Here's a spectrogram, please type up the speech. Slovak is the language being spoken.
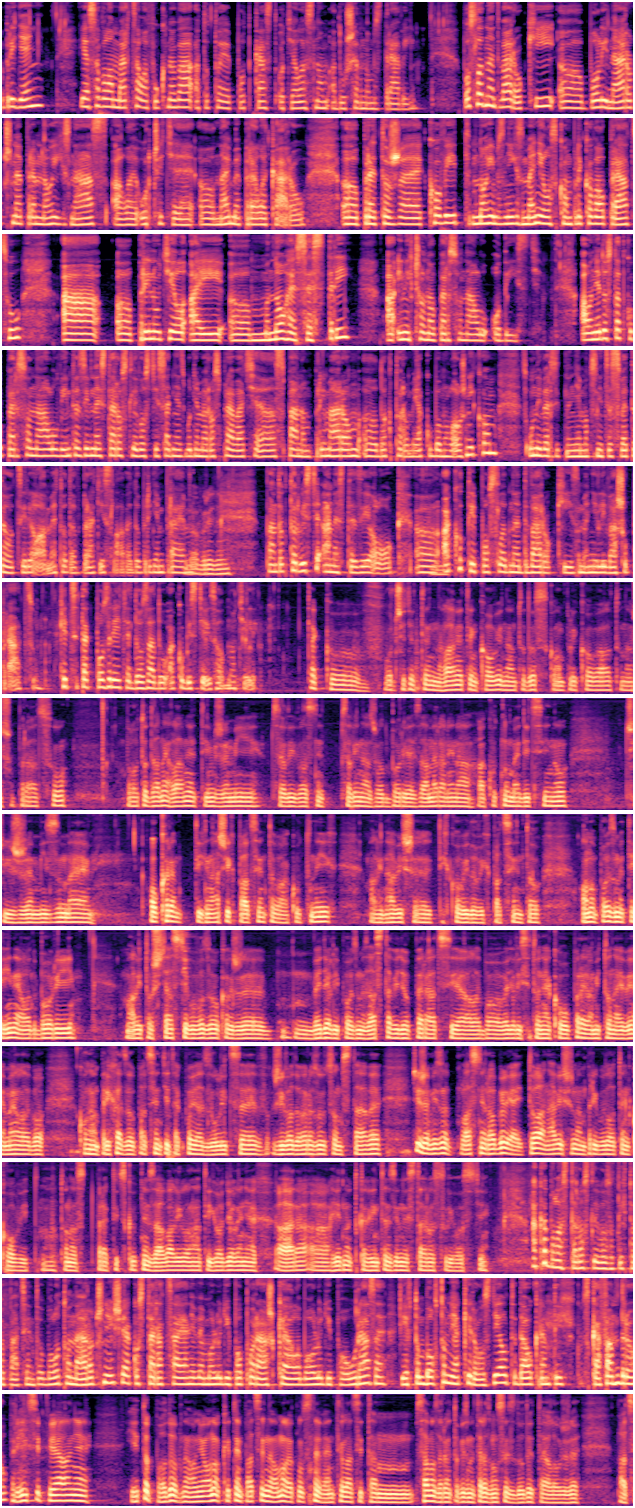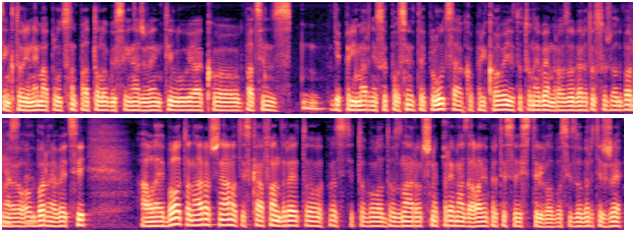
Dobrý deň, ja sa volám Marcela Fuknová a toto je podcast o telesnom a duševnom zdraví. Posledné dva roky e, boli náročné pre mnohých z nás, ale určite e, najmä pre lekárov, e, pretože COVID mnohým z nich zmenil, skomplikoval prácu a prinútil aj mnohé sestry a iných členov personálu odísť. A o nedostatku personálu v intenzívnej starostlivosti sa dnes budeme rozprávať e, s pánom primárom, e, doktorom Jakubom Hložnikom z Univerzitnej nemocnice svätého Cyrila Metoda v Bratislave. Dobrý deň, prajem. Dobrý deň. Pán doktor, vy ste anesteziológ. Hmm. Ako tie posledné dva roky zmenili vašu prácu? Keď si tak pozriete dozadu, ako by ste ich zhodnotili? Tak určite ten, hlavne ten COVID nám to dosť komplikoval, tú našu prácu. Bolo to dané hlavne tým, že my celý, vlastne, celý náš odbor je zameraný na akutnú medicínu, čiže my sme okrem tých našich pacientov akutných mali navyše tých covidových pacientov. Ono, povedzme, tie iné odbory, mali to šťastie v úvodzovkách, že vedeli povedzme zastaviť operácie alebo vedeli si to nejako upraviť a my to nevieme, lebo ku nám prichádzajú pacienti tak povedať z ulice v životohrozujúcom stave. Čiže my sme vlastne robili aj to a navyše nám pribudol ten COVID. No, to nás prakticky úplne zavalilo na tých oddeleniach ára a jednotkách intenzívnej starostlivosti. Aká bola starostlivosť od týchto pacientov? Bolo to náročnejšie ako starať sa, ja neviem, o ľudí po porážke alebo o ľudí po úraze? Je v tom, bol v tom nejaký rozdiel, teda okrem tých skafandrov Andro? Principiálne je to podobné. Ono, keď ten pacient na umelej plúcnej ventilácii, tam samozrejme to by sme teraz museli do detailov, že pacient, ktorý nemá plúcnú patológiu, sa ináč ventiluje ako pacient, kde primárne sú posunuté plúca, ako pri covid to tu nebudem rozoberať, to sú už odborné, odborné veci. Ale bolo to náročné, áno, tie skafandre, to, proste, to bolo dosť náročné pre nás, ale hlavne pre tie sestry, lebo si zoberte, že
